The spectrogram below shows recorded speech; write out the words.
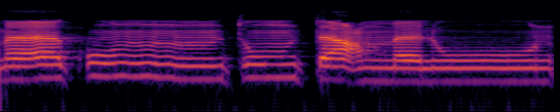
بما كنتم تعملون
